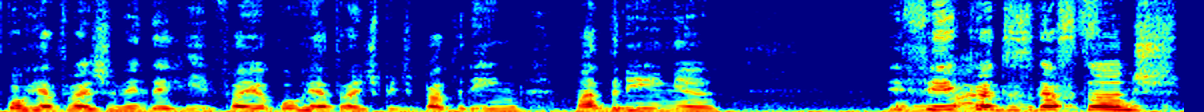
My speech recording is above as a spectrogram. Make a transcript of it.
corri atrás de vender rifa, eu corri atrás de pedir padrinho, madrinha. E Não fica vai, né, desgastante.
